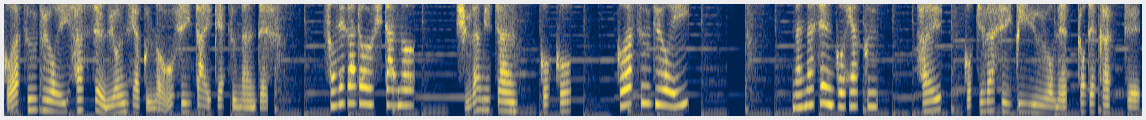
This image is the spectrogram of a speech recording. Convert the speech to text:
コア通常 E8400 の OC 対決なんです。それがどうしたの？シュラミちゃん、ここ。コア通常 E?7500。はい、こちら CPU をネットで買って、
